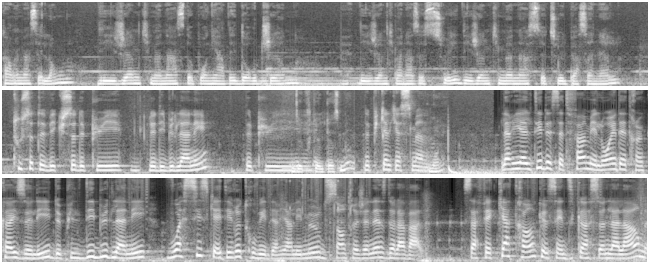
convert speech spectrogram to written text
quand même assez longs. là. Des jeunes qui menacent de poignarder d'autres jeunes. Des jeunes qui menacent de se tuer, des jeunes qui menacent de tuer le personnel. Tout ça, tu as vécu ça depuis le début de l'année? Depuis... Depuis quelques semaines. Depuis quelques semaines. Ouais. La réalité de cette femme est loin d'être un cas isolé. Depuis le début de l'année, voici ce qui a été retrouvé derrière les murs du Centre jeunesse de Laval. Ça fait quatre ans que le syndicat sonne l'alarme,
